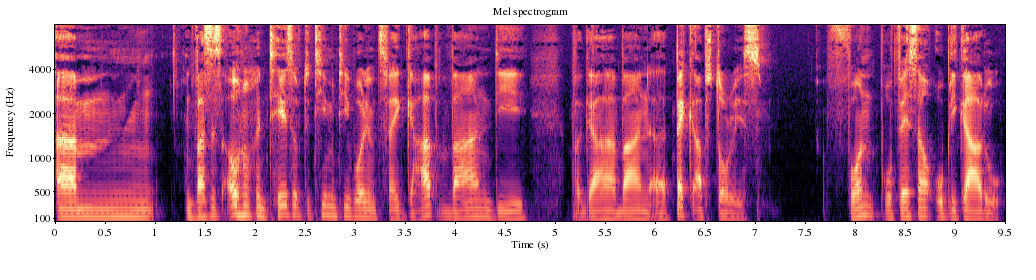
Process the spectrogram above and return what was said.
Ähm, was es auch noch in Tales of the TMT Volume 2 gab, waren die waren äh, Backup-Stories von Professor Obligado.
